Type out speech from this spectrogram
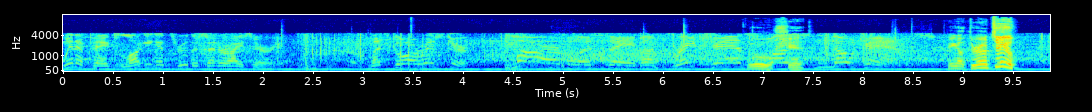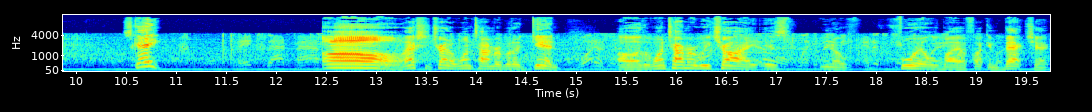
Winnipeg's lugging it through the center ice area. Let's go, Arister. Marvelous save. A great chance. Oh, shit. No chance. There you go, 302. Skate! Takes that pass. Oh, actually tried a one timer, but again, uh, the one timer we try is, you know, foiled by a fucking back check.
